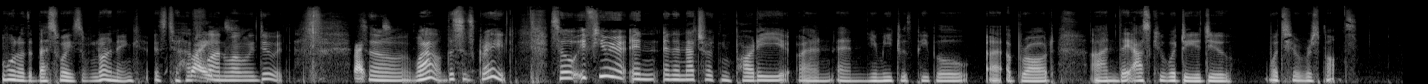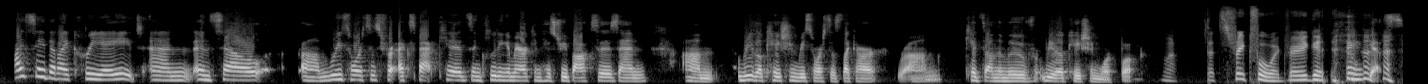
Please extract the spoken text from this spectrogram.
one of the best ways of learning is to have fun while we do it. So wow, this is great. So if you're in, in a networking party and, and you meet with people uh, abroad and they ask you what do you do, what's your response? I say that I create and and sell um, resources for expat kids, including American history boxes and um, relocation resources like our um, Kids on the Move relocation workbook. Wow. That's straightforward. Very good. yes.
